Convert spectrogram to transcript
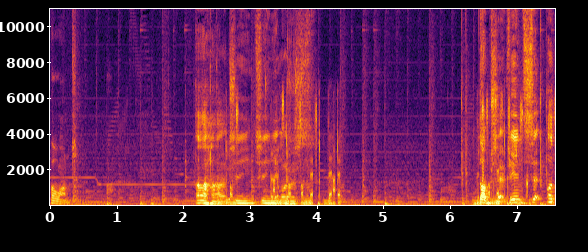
połączy. Aha, czyli, czyli nie możesz. Dobrze, więc od,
